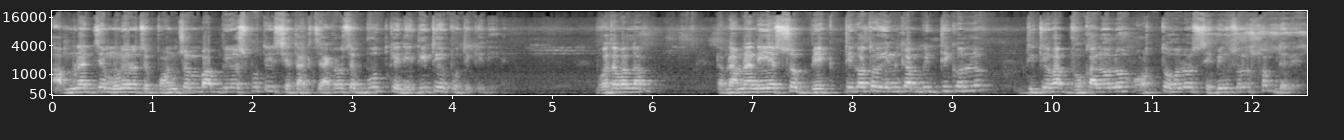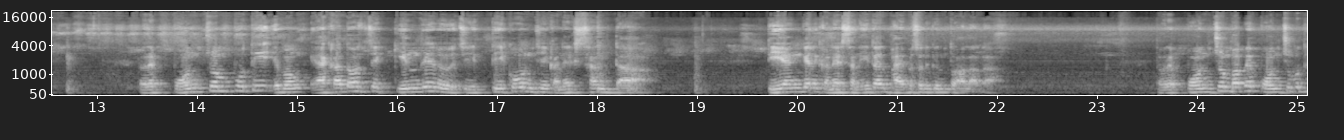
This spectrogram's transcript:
আপনার যে মনে রয়েছে পঞ্চম ভাব বৃহস্পতি, সেটা হচ্ছে একাদশে বুধকে নিয়ে, দ্বিতীয় পতিকে নিয়ে। বুঝতে পারলাম? তারপরে আমরা এসছো, ব্যক্তিগত ইনকাম বৃদ্ধি করল, দ্বিতীয় ভাব ভোকাল হলো, অর্থ হলো সেভিংস হলো, সব দেবে। তাহলে পঞ্চম পঞ্চমপতি এবং একাদশ যে কেন্দ্রে রয়েছে তেকোন যে কানেকশানটা ট্রিঅ্যাঙ্গেল কানেকশান এটার ভাইব্রেশন কিন্তু আলাদা। তারপরে পঞ্চম ভাবে পঞ্চমপতি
